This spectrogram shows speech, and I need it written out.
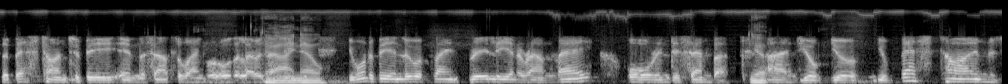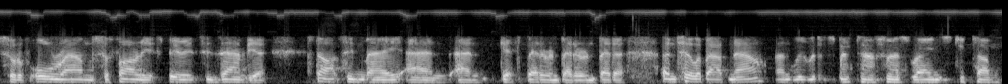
the best time to be in the South Luangwa or the Lower Yeah, I Zambezi. know. You want to be in Liuwa Plains really in around May or in December. Yeah. And your your your best time, sort of all round safari experience in Zambia, starts in May and and gets better and better and better until about now. And we would expect our first rains to come.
